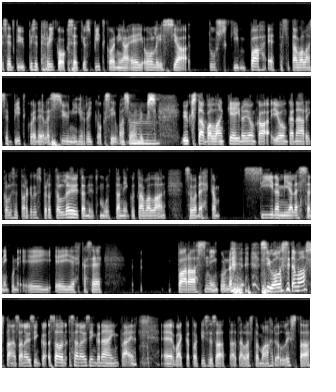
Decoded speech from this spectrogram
sen tyyppiset rikokset, jos bitcoinia ei olisi ja tuskinpa, että se tavallaan se bitcoin ei ole syy niihin rikoksiin, vaan se on mm. yksi, yksi tavallaan keino, jonka, jonka nämä rikolliset tarkoitusperät on löytänyt, mutta niin kuin tavallaan se on ehkä siinä mielessä niin kuin ei, ei ehkä se paras niin kuin, syy olla sitä vastaan, sanoisinko, sanoisinko näin päin, e, vaikka toki se saattaa tällaista mahdollistaa.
